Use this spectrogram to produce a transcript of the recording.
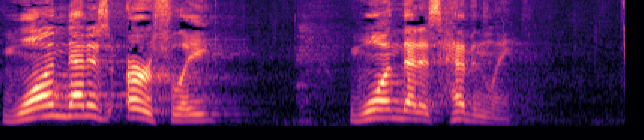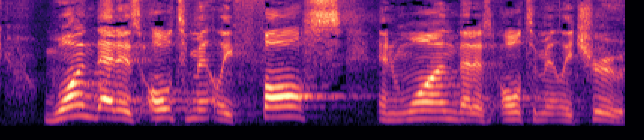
one that is earthly, one that is heavenly, one that is ultimately false, and one that is ultimately true,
